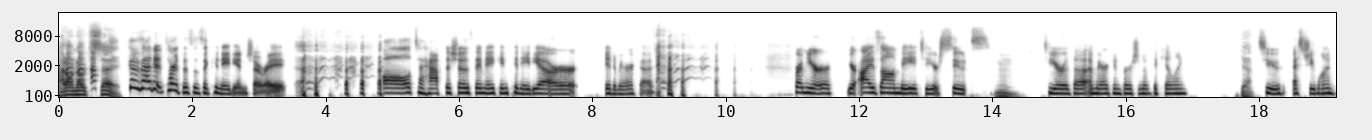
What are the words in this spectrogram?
I don't know what to say. Because at its heart, this is a Canadian show, right? All to half the shows they make in Canada are in America. From your your iZombie to your suits Mm. to your the American version of the killing. Yeah. To SG one.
